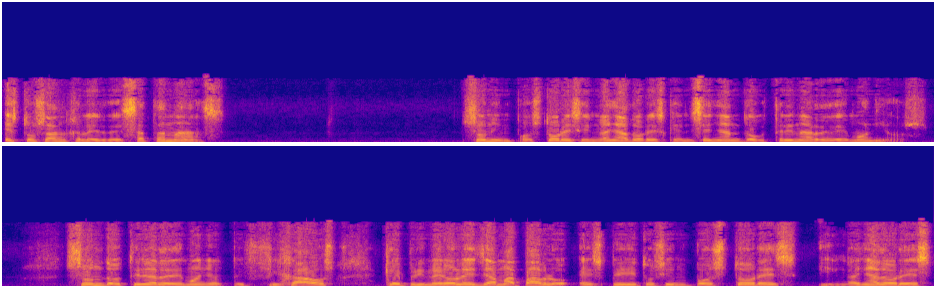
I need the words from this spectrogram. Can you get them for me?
Estos ángeles de Satanás son impostores y engañadores que enseñan doctrinas de demonios. Son doctrinas de demonios. Fijaos que primero les llama Pablo espíritus impostores y engañadores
